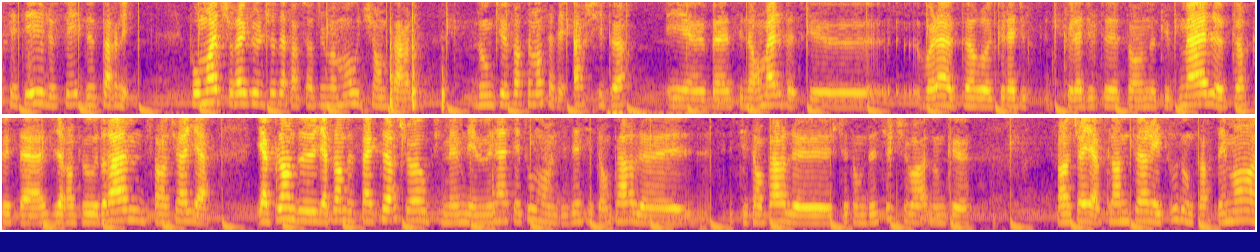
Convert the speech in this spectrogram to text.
c'était le fait de parler. Pour moi, tu règles une chose à partir du moment où tu en parles. Donc euh, forcément, ça fait archi peur. Et euh, bah, c'est normal parce que euh, voilà, peur que l'adulte s'en occupe mal, peur que ça vire un peu au drame. Enfin, tu vois, il y a, y, a plein de- y a plein de facteurs, tu vois, ou puis même les menaces et tout. Moi, on me disait, si t'en parles, si t'en parles, je te tombe dessus, tu vois. Donc, enfin, tu vois, il y a plein de peurs et tout. Donc, forcément,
